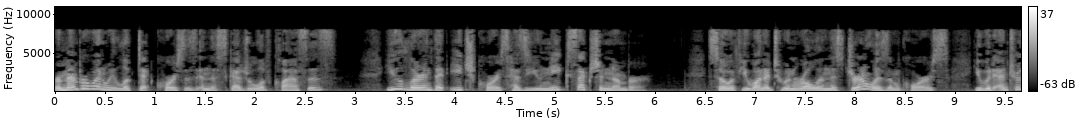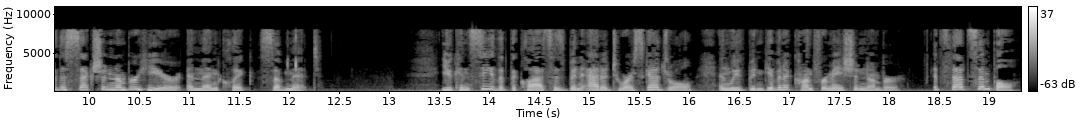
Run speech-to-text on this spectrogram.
Remember when we looked at courses in the schedule of classes? You learned that each course has a unique section number. So if you wanted to enroll in this journalism course, you would enter the section number here and then click Submit. You can see that the class has been added to our schedule and we've been given a confirmation number. It's that simple.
